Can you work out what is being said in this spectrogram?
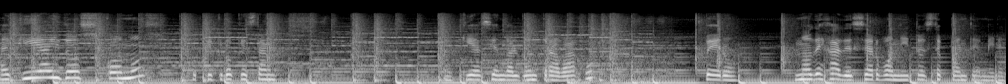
Aquí hay dos conos porque creo que están aquí haciendo algún trabajo pero no deja de ser bonito este puente miren.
